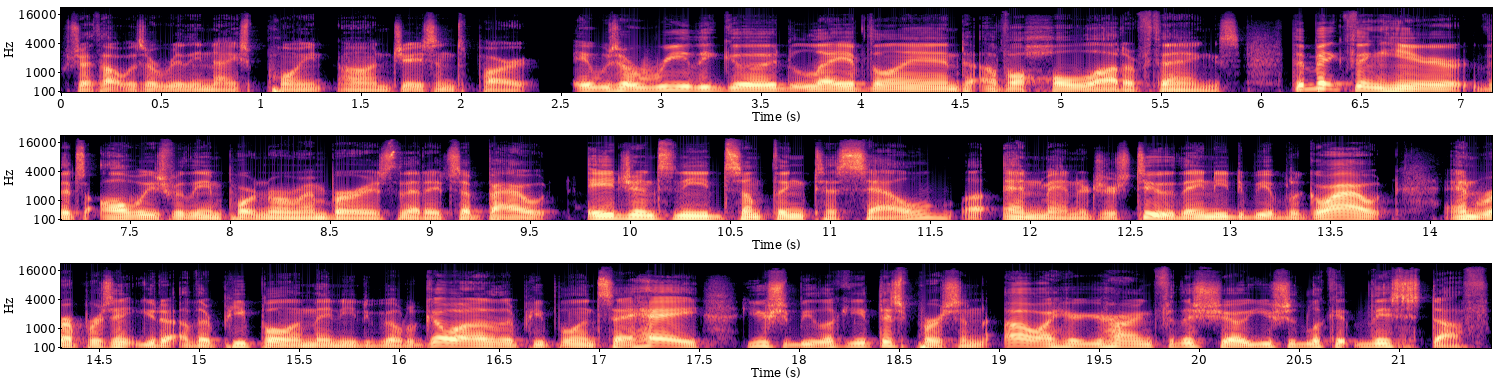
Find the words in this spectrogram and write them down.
which I thought was a really nice point on Jason's part. It was a really good lay of the land of a whole lot of things. The big thing here that's always really important to remember is that it's about agents need something to sell uh, and managers too. They need to be able to go out and represent you to other people and they need to be able to go out to other people and say, "Hey, you should be looking at this person. Oh, I hear you're hiring for this show. You should look at this stuff."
